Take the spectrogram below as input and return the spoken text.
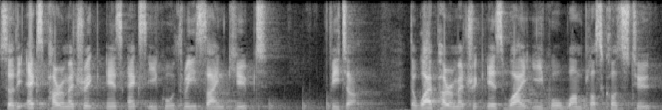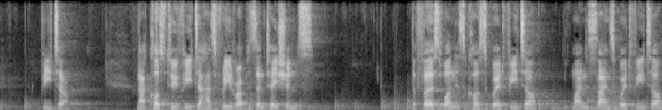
So the x parametric is x equal 3 sine cubed theta. The y parametric is y equal 1 plus cos 2 theta. Now cos 2 theta has three representations. The first one is cos squared theta minus sine squared theta.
